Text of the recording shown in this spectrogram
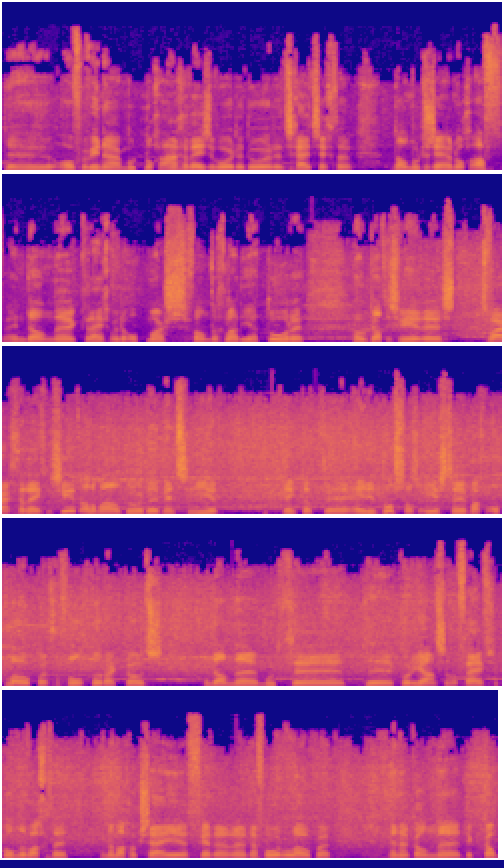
De overwinnaar moet nog aangewezen worden door de scheidsrechter. Dan moeten ze er nog af. En dan krijgen we de opmars van de gladiatoren. Ook dat is weer zwaar geregisseerd allemaal door de mensen hier. Ik denk dat Edith Bos als eerste mag oplopen, gevolgd door haar coach... En dan uh, moet uh, de Koreaanse nog vijf seconden wachten. En dan mag ook zij uh, verder naar voren lopen. En dan kan de kamp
